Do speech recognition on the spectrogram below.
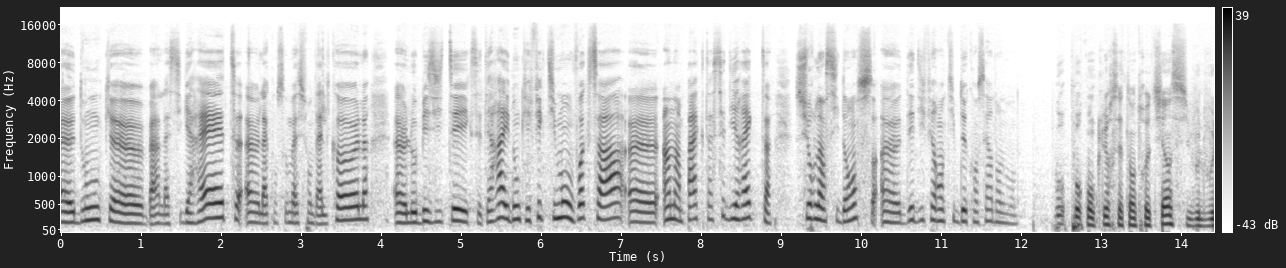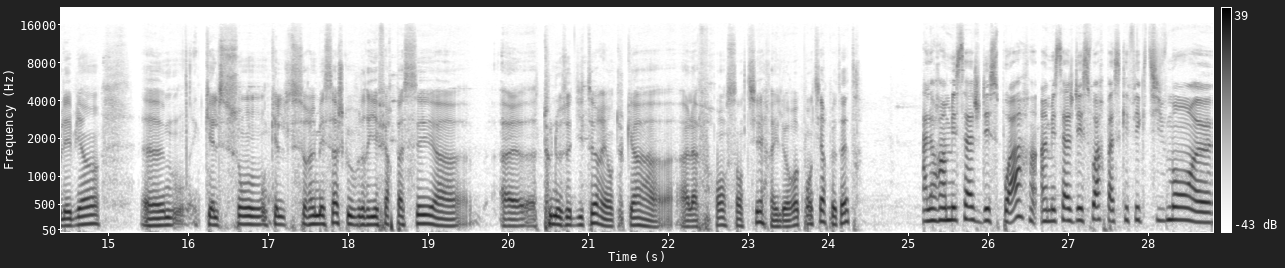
euh, donc bah, la cigarette, la consommation d'alcool, l'obésité, etc. Et donc effectivement, on voit que ça a un impact assez direct sur l'incidence euh, des différents types de cancers dans le monde. Pour, pour, conclure cet entretien, si vous le voulez bien, euh, quels sont, quel serait le message que vous voudriez faire passer à, tous nos auditeurs et en tout cas à, à la France entière et l'Europe entière peut-être? Alors un message d'espoir, un message d'espoir parce qu'effectivement euh,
